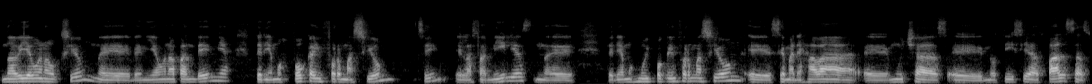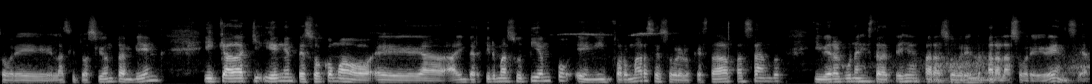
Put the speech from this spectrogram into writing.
No había una opción, eh, venía una pandemia, teníamos poca información, ¿sí? En las familias eh, teníamos muy poca información, eh, se manejaba muchas noticias falsas sobre la situación también y cada quien empezó como a, invertir más su tiempo en informarse sobre lo que estaba pasando y ver algunas estrategias para, sobre, para la sobrevivencia.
